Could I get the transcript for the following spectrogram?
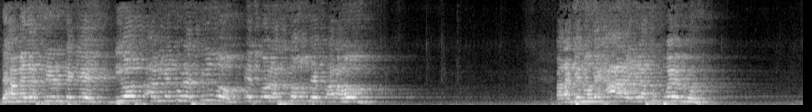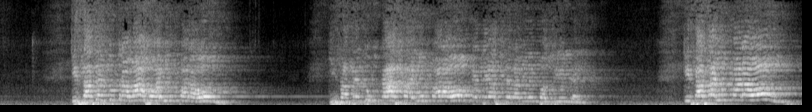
Déjame decirte que Dios había endurecido el corazón de Faraón para que no dejara ir a su pueblo. Quizás en tu trabajo hay un faraón. Quizás en tu casa hay un faraón que te hace la vida imposible. Quizás hay un faraón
